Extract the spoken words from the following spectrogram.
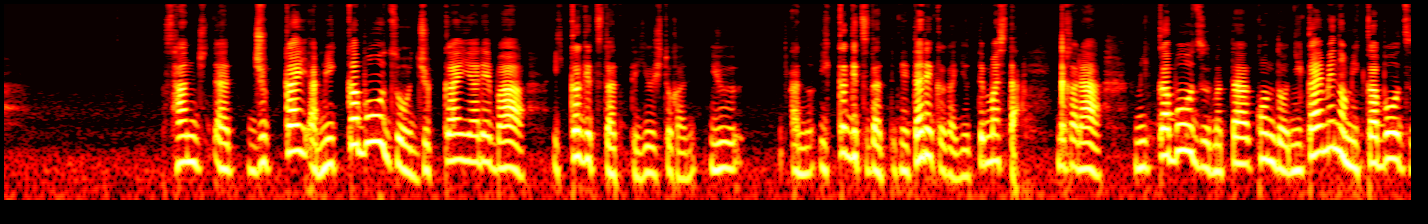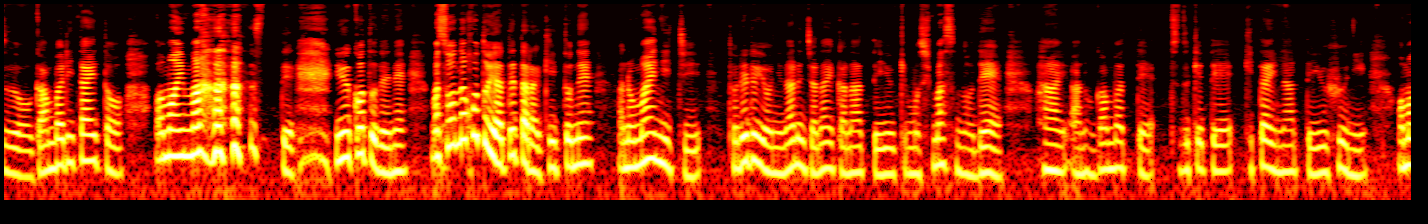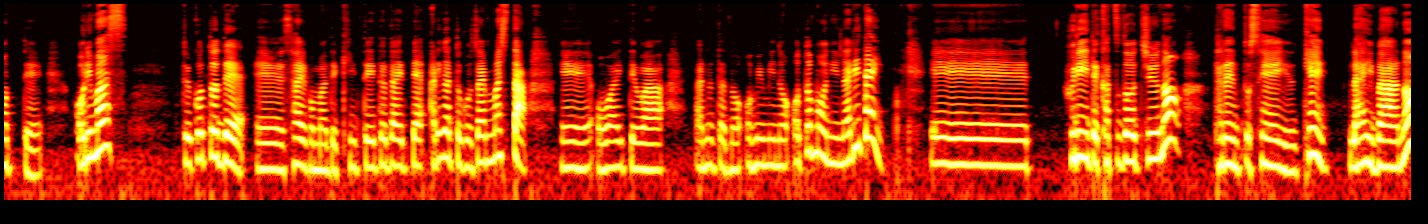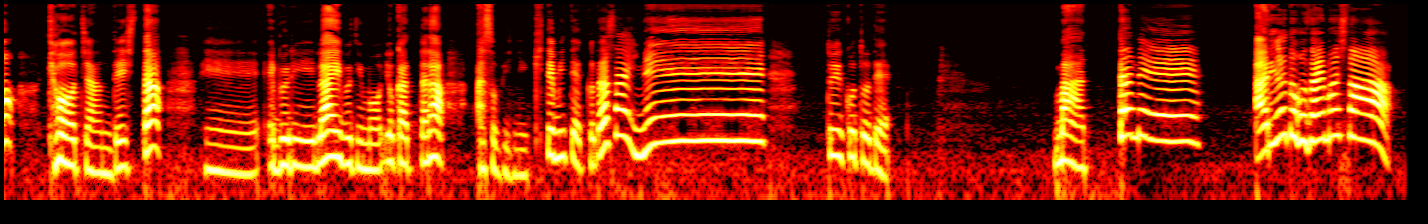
30あ10回、あ、3日坊主を10回やれば、1ヶ月だっていう人が言うあの、1ヶ月だってね、誰かが言ってました。だから、三日坊主、また今度2回目の三日坊主を頑張りたいと思いますっていうことでね、まあそんなことやってたらきっとね、あの、毎日取れるようになるんじゃないかなっていう気もしますので、はい、あの、頑張って続けていきたいなっていうふうに思っております。ということで、えー、最後まで聞いていただいてありがとうございました。えー、お相手はあなたのお耳のお供になりたい。えー、フリーで活動中のタレント声優兼ライバーのきょうちゃんでした。えー、エブリーライブにもよかったら遊びに来てみてくださいね。ということで、またねありがとうございました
